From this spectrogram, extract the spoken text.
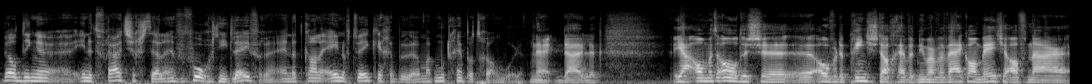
wel dingen eh, in het vooruitzicht stellen en vervolgens niet leveren. En dat kan één of twee keer gebeuren, maar het moet geen patroon worden. Nee, duidelijk. Ja, al met al dus over de Prinsjesdag hebben we het nu, maar we wijken al een beetje af naar,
